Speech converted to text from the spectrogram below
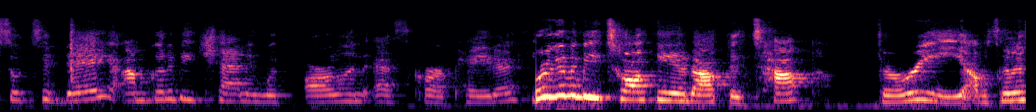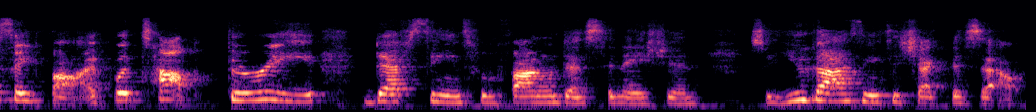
So today I'm going to be chatting with Arlen Escarpeta. We're going to be talking about the top three, I was going to say five, but top three death scenes from Final Destination. So you guys need to check this out.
